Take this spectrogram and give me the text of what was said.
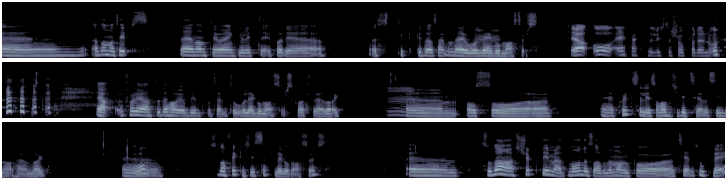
uh, et annet tips, det nevnte jeg jo egentlig litt i forrige stikk, jeg si, men det er jo Lego Lego Masters. Ja, og jeg fikk så lyst til å se på det nå. Ja, for det har jo begynt på TV 2, Lego Masters hver fredag. Mm. Um, og så uh, plutselig så hadde ikke vi TV-signal her en dag. Uh, oh. Så da fikk jeg ikke sett Lego Masters. Um, så da kjøpte jeg meg et månedsabonnement på TV2 Play.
